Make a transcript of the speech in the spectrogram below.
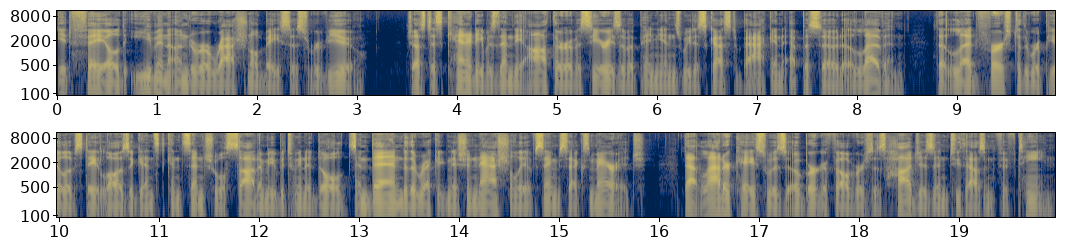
It failed even under a rational basis review. Justice Kennedy was then the author of a series of opinions we discussed back in episode 11 that led first to the repeal of state laws against consensual sodomy between adults and then to the recognition nationally of same sex marriage. That latter case was Obergefell versus Hodges in 2015.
